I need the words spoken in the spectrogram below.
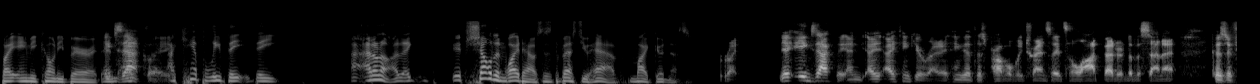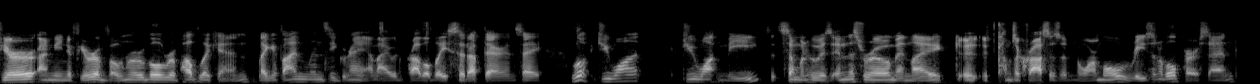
by Amy Coney Barrett. And Exactly. I, can't believe they they I, I don't know. Like if Sheldon Whitehouse is the best you have, my goodness. Right. Yeah, exactly, and I, I, think you're right. I think that this probably translates a lot better to the Senate because if you're, I mean, if you're a vulnerable Republican, like if I'm Lindsey Graham, I would probably sit up there and say, "Look, do you want do you want me, someone who is in this room and like it, it, comes across as a normal, reasonable person,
